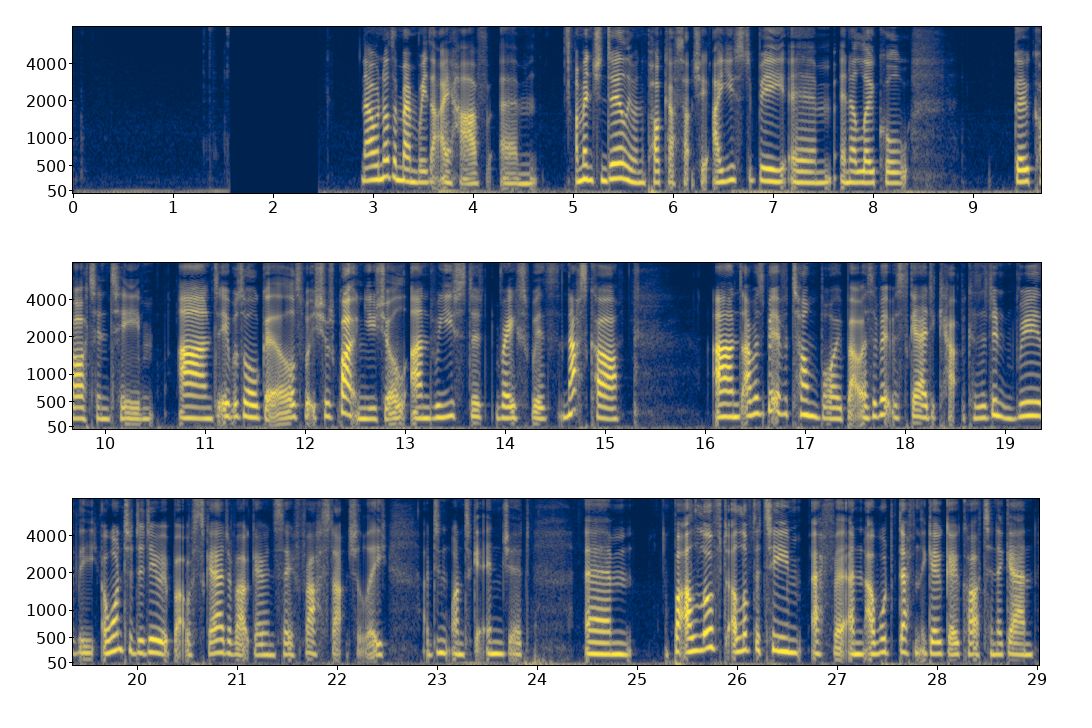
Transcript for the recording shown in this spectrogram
Now, another memory that I have, um, I mentioned earlier in the podcast actually, I used to be um, in a local go karting team and it was all girls, which was quite unusual. And we used to race with NASCAR. And I was a bit of a tomboy, but I was a bit of a scaredy cat because I didn't really, I wanted to do it, but I was scared about going so fast actually. I didn't want to get injured. Um, but I loved, I loved the team effort and I would definitely go go karting again.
